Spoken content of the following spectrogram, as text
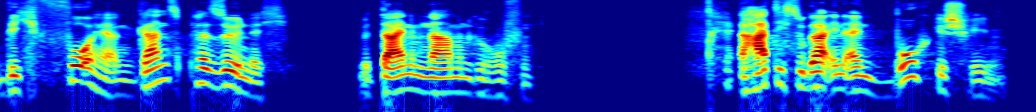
dich vorher ganz persönlich mit deinem Namen gerufen. Er hat dich sogar in ein Buch geschrieben.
